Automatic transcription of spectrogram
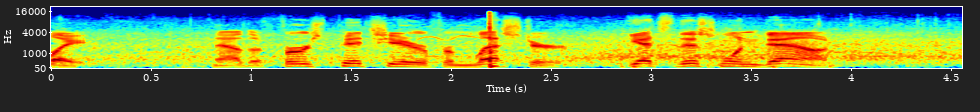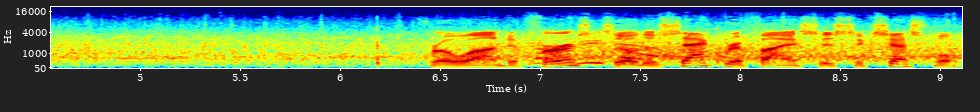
plate. Now the first pitch here from Lester gets this one down. Throw on to first, so the sacrifice is successful.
